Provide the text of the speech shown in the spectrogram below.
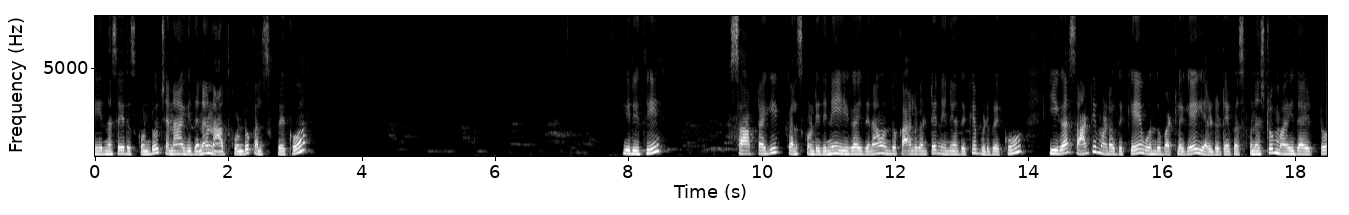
ನೀರನ್ನ ಸೇರಿಸ್ಕೊಂಡು ಚೆನ್ನಾಗಿ ಇದನ್ನು ನಾದ್ಕೊಂಡು ಕಲಿಸ್ಬೇಕು. ಈ ರೀತಿ ಸಾಫ್ಟಾಗಿ ಕಲಿಸ್ಕೊಂಡಿದ್ದೀನಿ. ಈಗ ಇದನ್ನು ಒಂದು ಕಾಲು ಗಂಟೆ ನೆನೆಯೋದಕ್ಕೆ ಬಿಡಬೇಕು. ಈಗ ಸಾಟಿ ಮಾಡೋದಕ್ಕೆ ಒಂದು ಬಟ್ಲಿಗೆ ಎರಡು ಟೇಬಲ್ ಸ್ಪೂನಷ್ಟು ಮೈದಾ ಹಿಟ್ಟು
